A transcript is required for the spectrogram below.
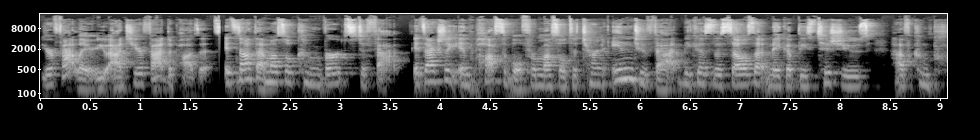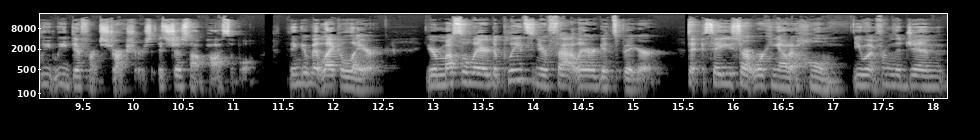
your fat layer, you add to your fat deposits. It's not that muscle converts to fat. It's actually impossible for muscle to turn into fat because the cells that make up these tissues have completely different structures. It's just not possible. Think of it like a layer. Your muscle layer depletes and your fat layer gets bigger say you start working out at home. You went from the gym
